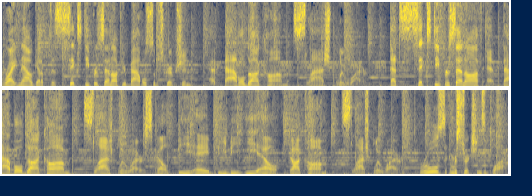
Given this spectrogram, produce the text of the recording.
Right now, get up to 60% off your Babbel subscription at babbel.com slash bluewire. That's 60% off at babbel.com slash bluewire, spelled B-A-B-B-E-L dot com slash bluewire. Rules and restrictions apply.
